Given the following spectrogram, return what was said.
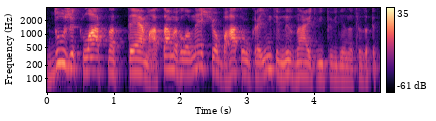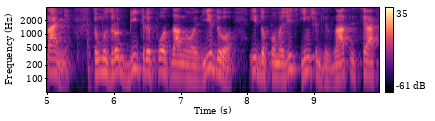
Дуже класна тема. А саме головне, що багато українців не знають відповіді на це запитання. Тому зробіть репост даного відео і допоможіть іншим дізнатися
